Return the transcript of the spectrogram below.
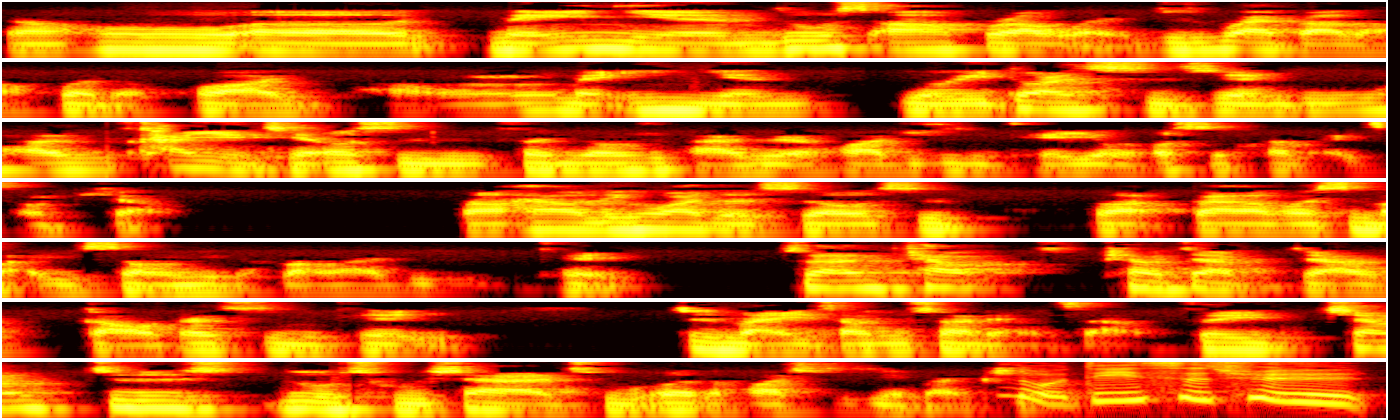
然后呃，每一年如果是 Off Broadway，就是外百老汇的话，好像每一年有一段时间，就是他开演前二十分钟去排队的话，就是你可以用二十块买一张票。然后还有另外的时候是百百老汇是买一送一的方案，就是可以虽然票票价比较高，但是你可以就是买一张就算两张，所以像就是如果除下来除二的话，其实也蛮便宜。我第一次去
